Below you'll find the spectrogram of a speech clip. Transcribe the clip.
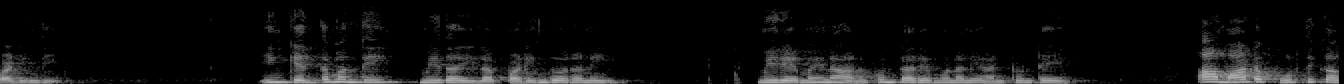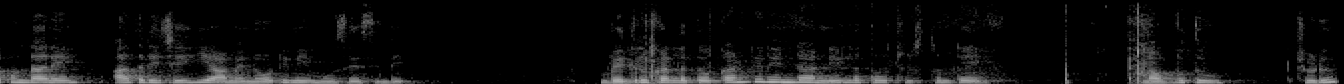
పడింది. ఇంకెంతమంది మీద ఇలా పడిందోరని మీరేమైనా అనుకుంటారేమోనని అంటుంటే ఆ మాట పూర్తి కాకుండానే అతడి చెయ్యి ఆమె నోటిని మూసేసింది. బెదురు కళ్ళతో కంటి నిండా నీళ్ళతో చూస్తుంటే నవ్వుతూ చూడు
